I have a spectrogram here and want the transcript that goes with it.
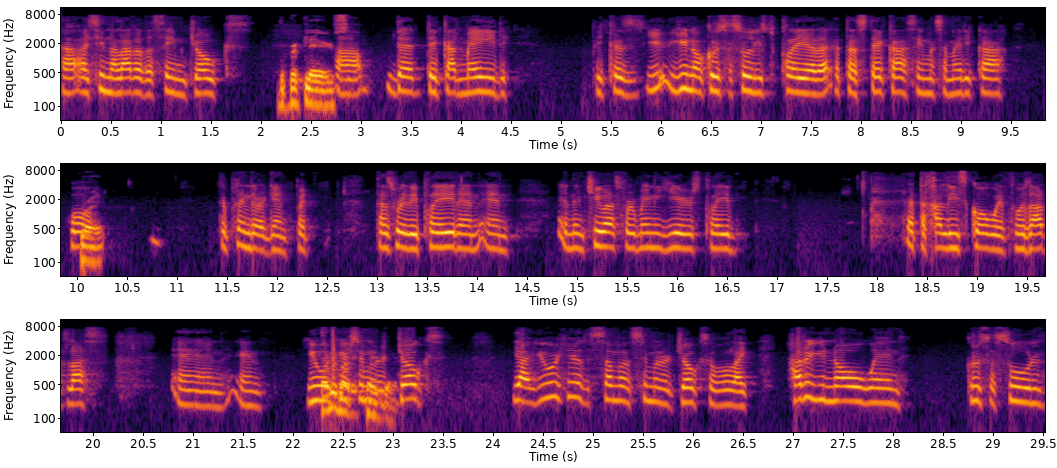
Uh, I've seen a lot of the same jokes The bricklayers. uh, that that got made because you you know Cruz Azul used to play at at Azteca, same as America. Well, right. they're playing there again, but that's where they played, and and and then Chivas for many years played at the Jalisco with with Atlas, and and you would hear Everybody similar played jokes. Yeah, you would hear some of the similar jokes of like, how do you know when Cruz Azul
